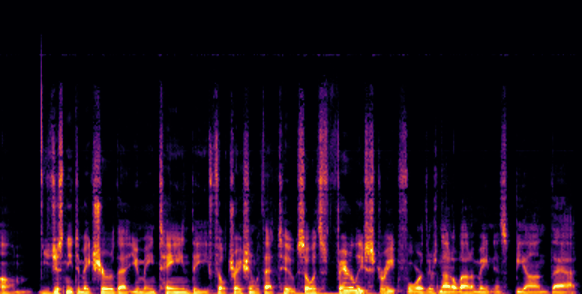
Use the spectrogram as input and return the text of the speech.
um, you just need to make sure that you maintain the filtration with that too. So it's fairly straightforward. There's not a lot of maintenance beyond that.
